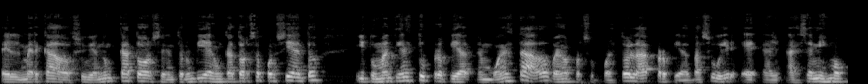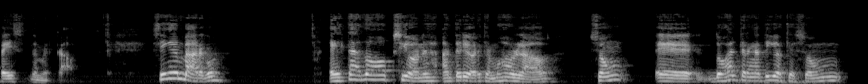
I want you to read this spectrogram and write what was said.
el mercado subiendo un 14, entre un 10, un 14%, y tú mantienes tu propiedad en buen estado, bueno, por supuesto la propiedad va a subir eh, a ese mismo pace de mercado. Sin embargo, estas dos opciones anteriores que hemos hablado son eh, dos alternativas que son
